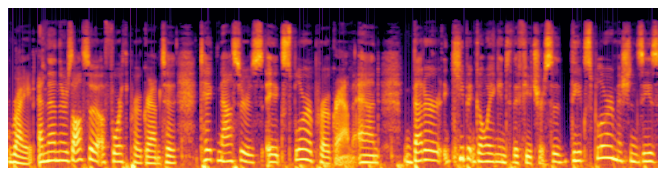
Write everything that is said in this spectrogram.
Right. And then there's also a fourth program to take NASA's Explorer program and better keep it going into the future. So the Explorer missions, these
